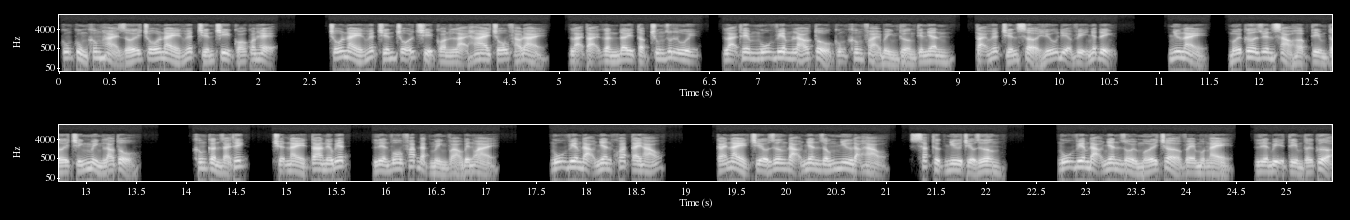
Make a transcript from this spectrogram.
cũng cùng không hải giới chỗ này huyết chiến chi có quan hệ. Chỗ này huyết chiến chỗ chỉ còn lại hai chỗ pháo đài, lại tại gần đây tập trung rút lui, lại thêm ngũ viêm lão tổ cũng không phải bình thường tiên nhân, tại huyết chiến sở hữu địa vị nhất định. Như này mới cơ duyên xảo hợp tìm tới chính mình lao tổ. Không cần giải thích, chuyện này ta nếu biết, liền vô pháp đặt mình vào bên ngoài. Ngũ viêm đạo nhân khoát tay áo. Cái này triều dương đạo nhân giống như đạo hảo, xác thực như triều dương. Ngũ viêm đạo nhân rồi mới trở về một ngày, liền bị tìm tới cửa.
